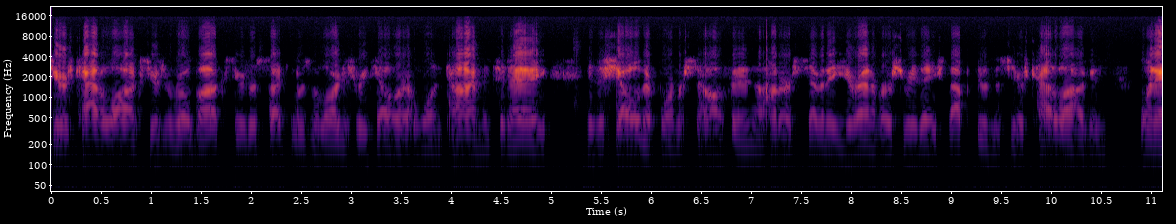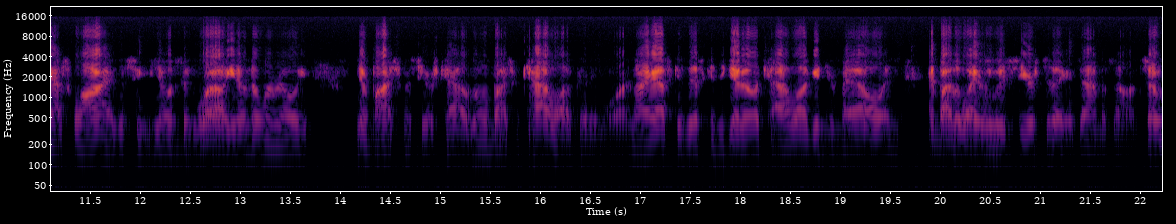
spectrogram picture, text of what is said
Sears catalog, Sears and Roebuck. Sears such was the largest retailer at one time, and today is a shell of their former self. And 178 year anniversary, they stopped doing the Sears catalog. And when asked why, the CEO said, "Well, you know, no one really." You know, buys from Sears catalog. No one buys from catalogs anymore. And I ask you this: Can you get another catalog in your mail? And and by the way, who is Sears today? It's Amazon. So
